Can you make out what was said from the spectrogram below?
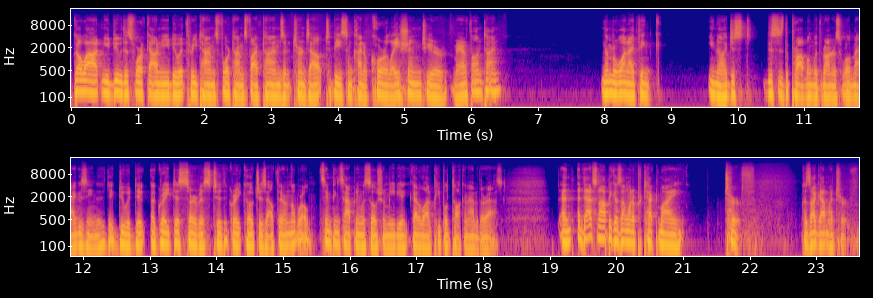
go out and you do this workout and you do it three times, four times, five times, and it turns out to be some kind of correlation to your marathon time. Number one, I think, you know, I just, this is the problem with Runner's World magazine. They do a, di- a great disservice to the great coaches out there in the world. Same thing's happening with social media. You got a lot of people talking out of their ass. And, and that's not because I want to protect my turf, because I got my turf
